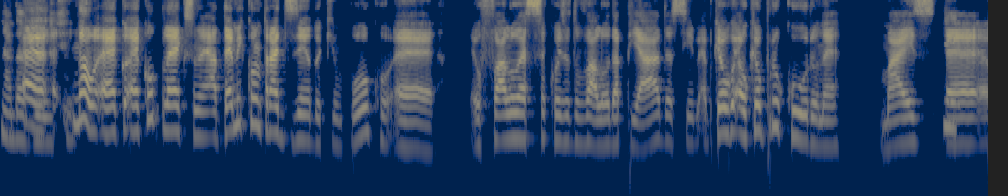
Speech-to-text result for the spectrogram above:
nada a ver, É, não, é, é complexo, né? Até me contradizendo aqui um pouco, é, eu falo essa coisa do valor da piada, assim, é porque eu- é o que eu procuro, né? Mas, é,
